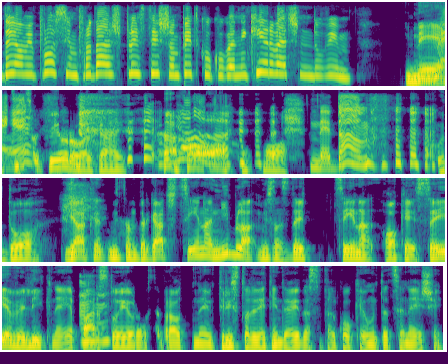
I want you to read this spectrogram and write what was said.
da jo mi prosim prodaš PlayStation 5, ko ga nikjer več ne dobim. Ne, ne. tisoč evrov ali kaj. ja, oh, oh. ne dam. Hudo. Ja, mislim, drugač cena ni bila, mislim, zdaj cena, ok, se je velik, ne, je par uh. -huh. sto evrov, se pravi, ne, 399, ali koliko je unta cenejši.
